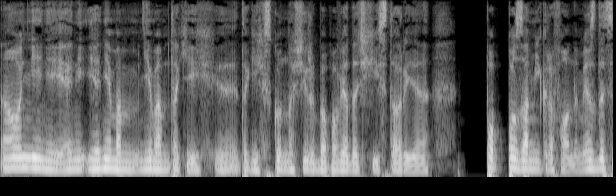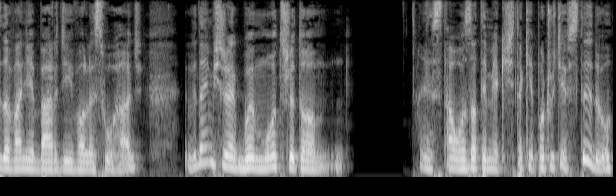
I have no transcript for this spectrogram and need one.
No nie, nie, ja nie, ja nie mam, nie mam takich, e, takich skłonności, żeby opowiadać historię po, poza mikrofonem. Ja zdecydowanie bardziej wolę słuchać. Wydaje mi się, że jak byłem młodszy, to stało za tym jakieś takie poczucie wstydu,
